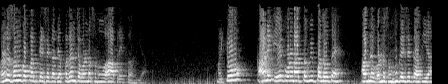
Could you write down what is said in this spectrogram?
वर्ण समूह का पद कैसे कहते हैं? पदम च वर्ण समूह आपने कह दिया। क्यों? कारण एक वर्णात्मक भी पद होते हैं। आपने वर्ण समूह कैसे कह दिया?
